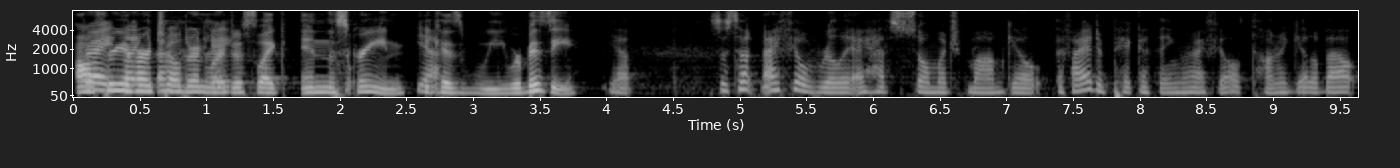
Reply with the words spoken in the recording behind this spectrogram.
all right, three of like, our children were just like in the screen Yeah. because we were busy. Yep. So, so I feel really I have so much mom guilt. If I had to pick a thing where I feel a ton of guilt about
